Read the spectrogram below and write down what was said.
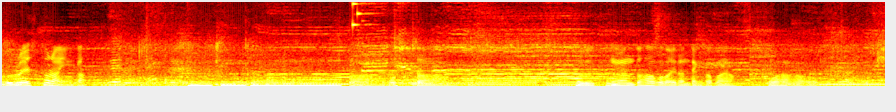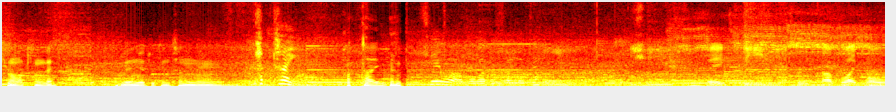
이거 레스토랑인가? 여긴가 와 멋있다 여기 공연도 하고 막 이런 데인가 봐요 와우 기가 막힌데? 메뉴도 괜찮네 팟타이 팟타이? 새우 아보가도 샐러드 baked beans, cup like bowl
